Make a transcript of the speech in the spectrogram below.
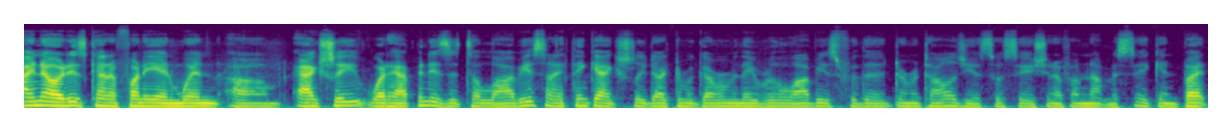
I know it is kind of funny, and when um, actually what happened is it's a lobbyist, and I think actually Dr. McGovern they were the lobbyists for the Dermatology Association, if I'm not mistaken. But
